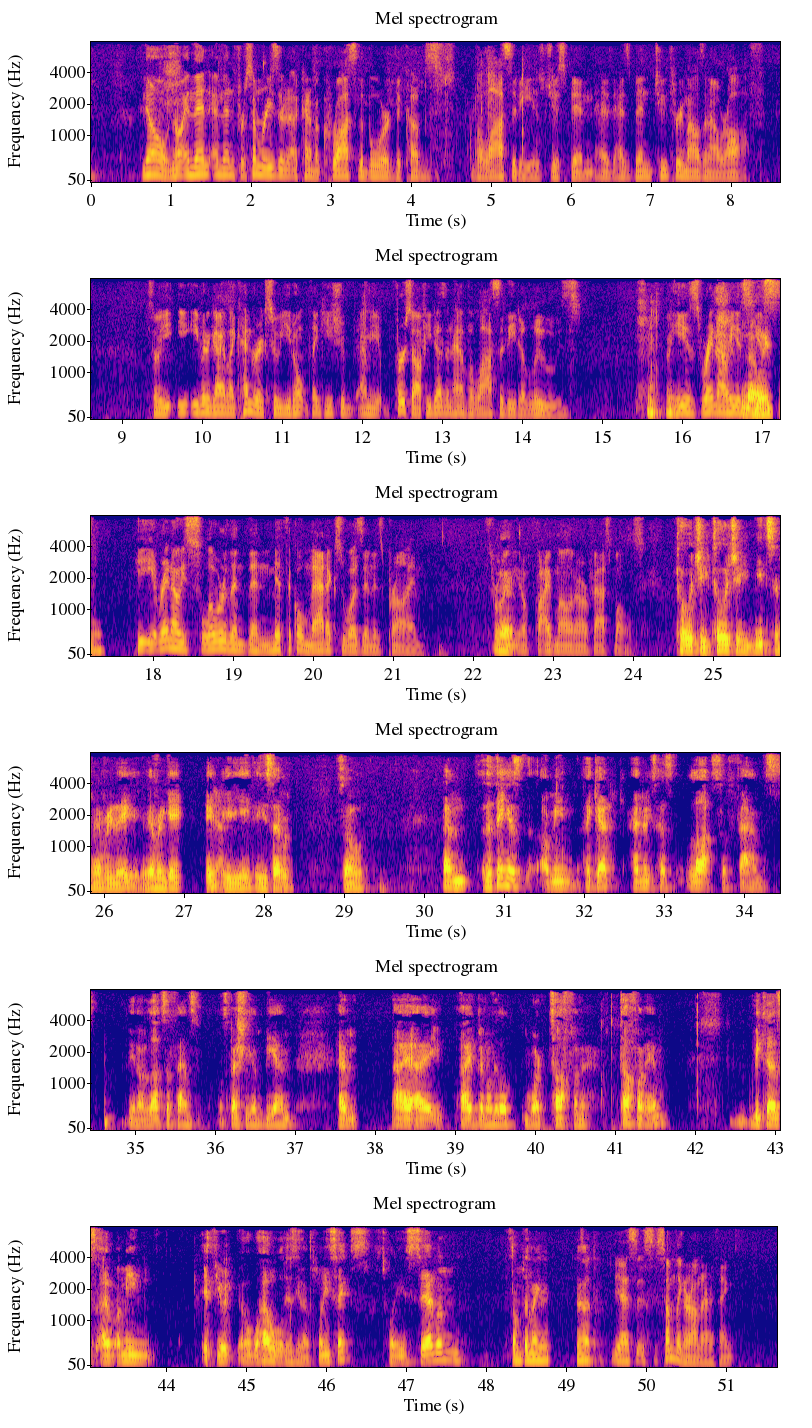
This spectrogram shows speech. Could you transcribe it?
No, no, and then and then for some reason, uh, kind of across the board, the Cubs' velocity has just been has, has been two three miles an hour off. So y- y- even a guy like Hendricks, who you don't think he should, I mean, first off, he doesn't have velocity to lose. He is right now. He is no, he's, it, he right now he's slower than than mythical Maddux was in his prime, throwing Yeah. you know five mile an hour fastballs. Koji Koji beats him every day, every game, Yeah. 88, 87. So, and the thing is, I mean, I get Hendricks has lots of fans, you know, lots of fans, especially on BN, and I, I I've been a little more tough on tough on him because I, I mean, if you're how old is he now? 26, 27, something like that. So, yes, it's something around there, I think.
